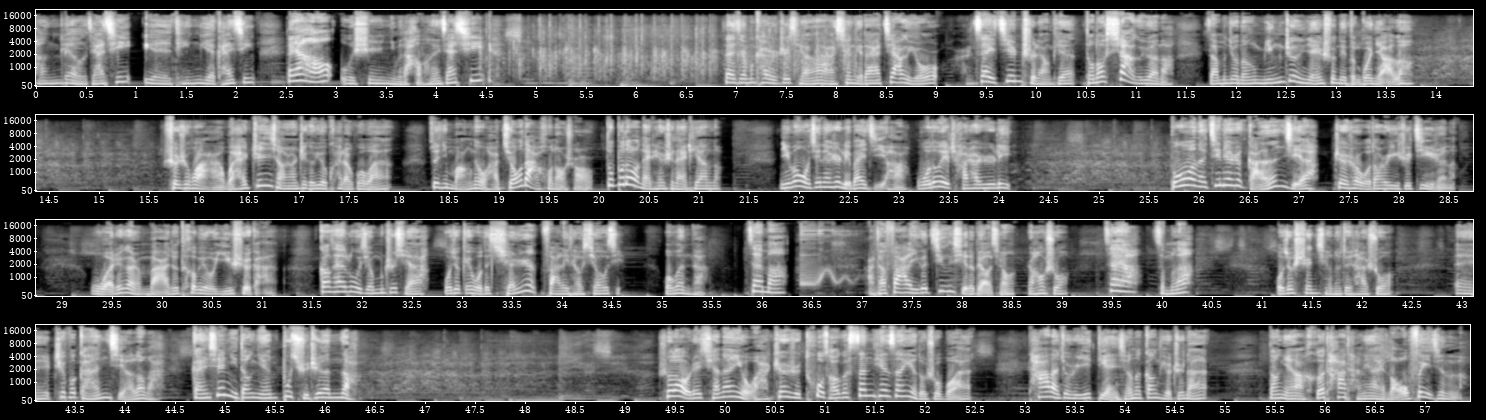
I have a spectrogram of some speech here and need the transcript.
长六加七，越听越开心。大家好，我是你们的好朋友佳期。在节目开始之前啊，先给大家加个油，再坚持两天，等到下个月呢，咱们就能名正言顺的等过年了。说实话啊，我还真想让这个月快点过完。最近忙的我哈脚大后脑勺，都不知道哪天是哪天了。你问我今天是礼拜几哈，我都得查查日历。不过呢，今天是感恩节，这事儿我倒是一直记着呢。我这个人吧，就特别有仪式感。刚才录节目之前啊，我就给我的前任发了一条消息，我问他在吗？啊，他发了一个惊喜的表情，然后说在呀，怎么了？我就深情的对他说，呃，这不感恩节了吗？感谢你当年不娶之恩呐。说到我这前男友啊，真是吐槽个三天三夜都说不完。他呢，就是一典型的钢铁直男。当年啊，和他谈恋爱老费劲了。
